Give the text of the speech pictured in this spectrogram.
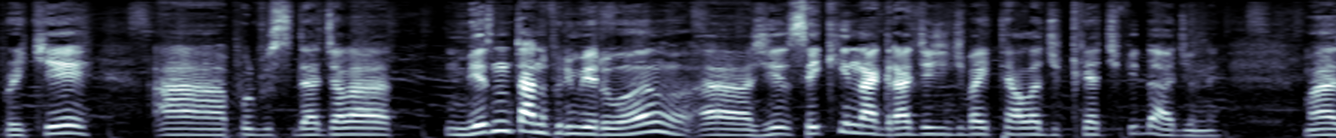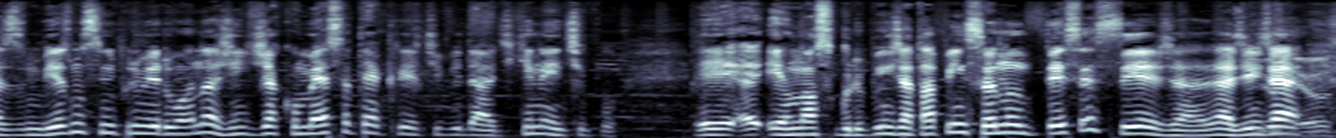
Porque a publicidade, ela, mesmo tá no primeiro ano, a, gente- eu sei que na grade a gente vai ter aula de criatividade, né? Mas mesmo assim, no primeiro ano, a gente já começa a ter a criatividade. Que nem, tipo, e, e o nosso grupinho já tá pensando no TCC, já. A gente Meu já, Deus.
